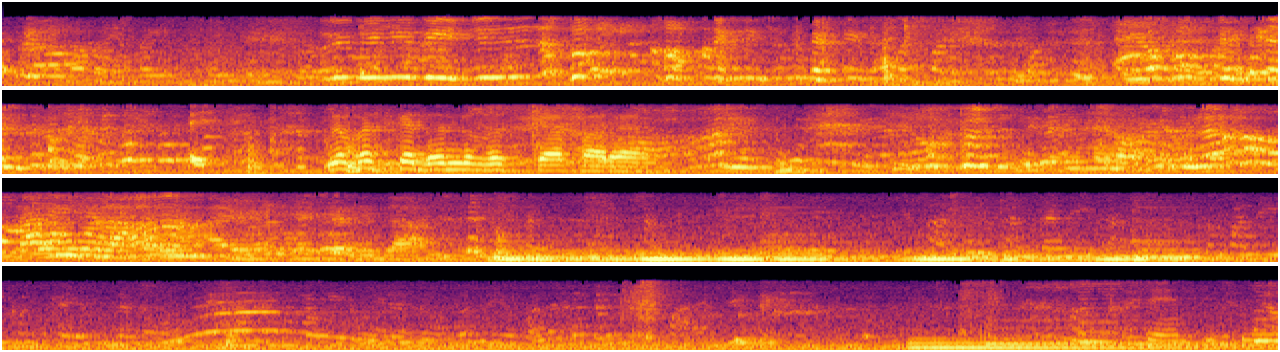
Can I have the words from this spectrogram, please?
Hindi mo na. Ano labas ka? Uy, binibidyo doon, labas ka para. Parang wala ka. Ayaw mo magsalita. Senti siya.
